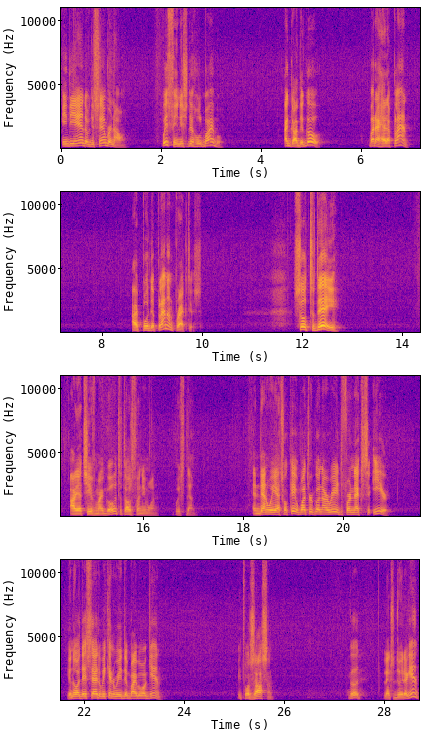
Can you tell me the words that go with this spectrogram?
in the end of December now, we finished the whole Bible. I got the goal, but I had a plan. I put the plan on practice. So today, I achieved my goal in 2021 with them. And then we asked, okay, what we're going to read for next year? You know they said? We can read the Bible again. It was awesome. Good. Let's do it again.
